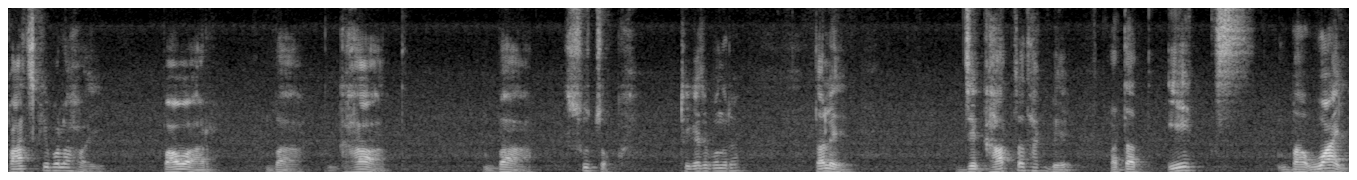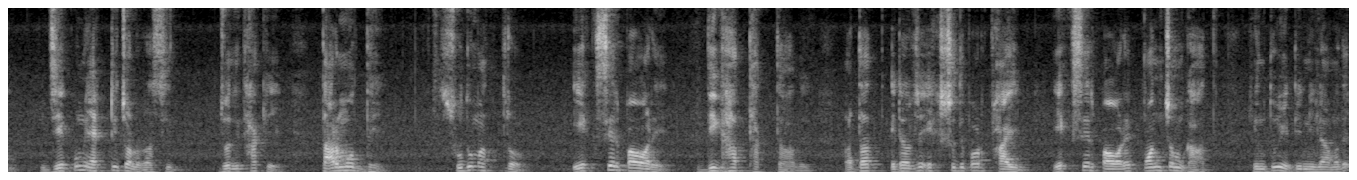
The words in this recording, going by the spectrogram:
পাঁচকে বলা হয় পাওয়ার বা ঘাত বা সূচক। ঠিক আছে বন্ধুরা? তাহলে যে ঘাতটা থাকবে, অর্থাৎ এক্স বা ওয়াই যে কোনো একটি চলরাশি যদি থাকে, তার মধ্যে শুধুমাত্র এক্সের পাওয়ারে দ্বিঘাত থাকতে হবে। অর্থাৎ এটা হচ্ছে x to the power five, এক্সের পাওয়ারে পঞ্চম ঘাত। কিন্তু এটি নিলে আমাদের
